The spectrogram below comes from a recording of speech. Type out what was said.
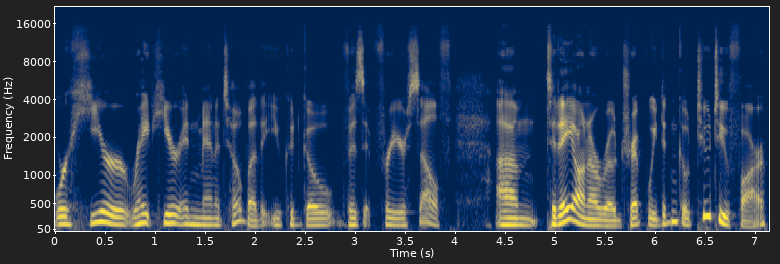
were here, right here in Manitoba, that you could go visit for yourself. Um, today on our road trip, we didn't go too too far.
